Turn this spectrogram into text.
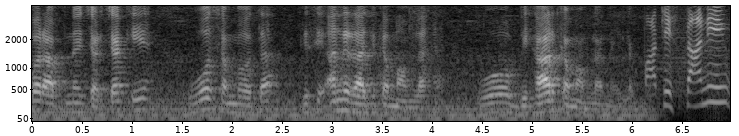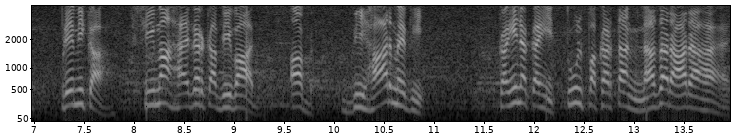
पर आपने चर्चा की है, वो संभवतः किसी अन्य राज्य का मामला है, वो बिहार का मामला नहीं लगता। पाकिस्तानी प्रेमिका, सीमा हैदर का विवाद। अब बिहार में भी कहीं ना कहीं तूल पकड़ता नज़र आ रहा है।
